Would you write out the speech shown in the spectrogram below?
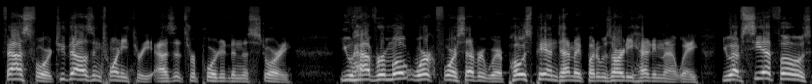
fast forward 2023, as it's reported in this story. You have remote workforce everywhere, post pandemic, but it was already heading that way. You have CFOs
